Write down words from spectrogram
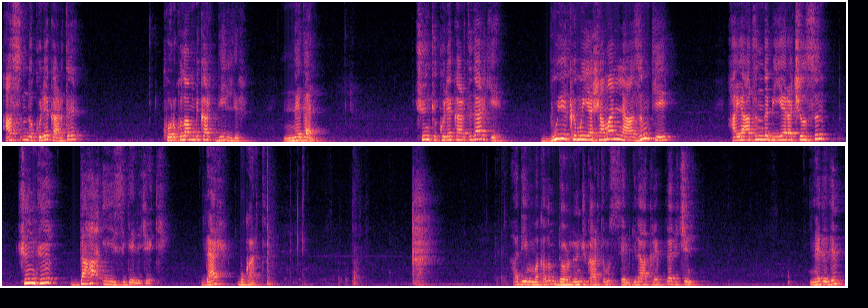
Aslında kule kartı korkulan bir kart değildir. Neden? Çünkü kule kartı der ki bu yıkımı yaşaman lazım ki hayatında bir yer açılsın. Çünkü daha iyisi gelecek der bu kart. Hadi in bakalım dördüncü kartımız sevgili akrepler için. Ne dedim?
